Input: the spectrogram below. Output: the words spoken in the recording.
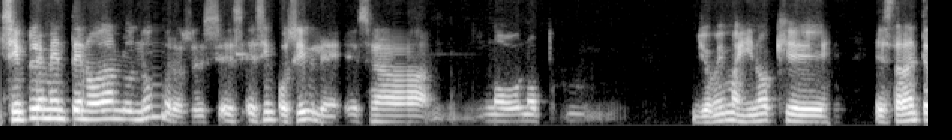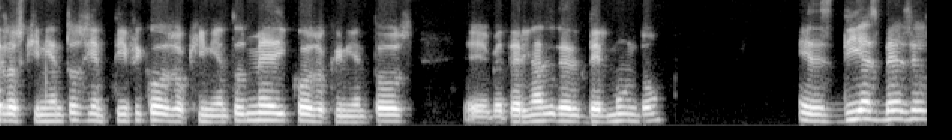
simplemente no dan los números, es, es, es imposible. no, no, yo me imagino que estar entre los 500 científicos o 500 médicos o 500 eh, veterinarios del mundo es 10 veces,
